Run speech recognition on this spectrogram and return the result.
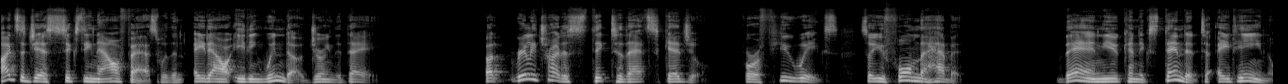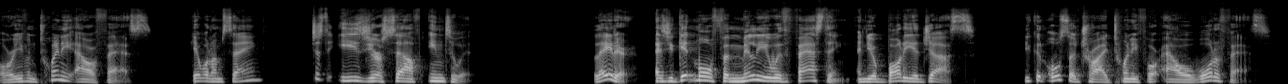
I'd suggest 16 hour fasts with an 8 hour eating window during the day. But really try to stick to that schedule for a few weeks so you form the habit. Then you can extend it to 18 or even 20 hour fasts, Get what I'm saying? Just ease yourself into it. Later, as you get more familiar with fasting and your body adjusts, you can also try 24 hour water fasts.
